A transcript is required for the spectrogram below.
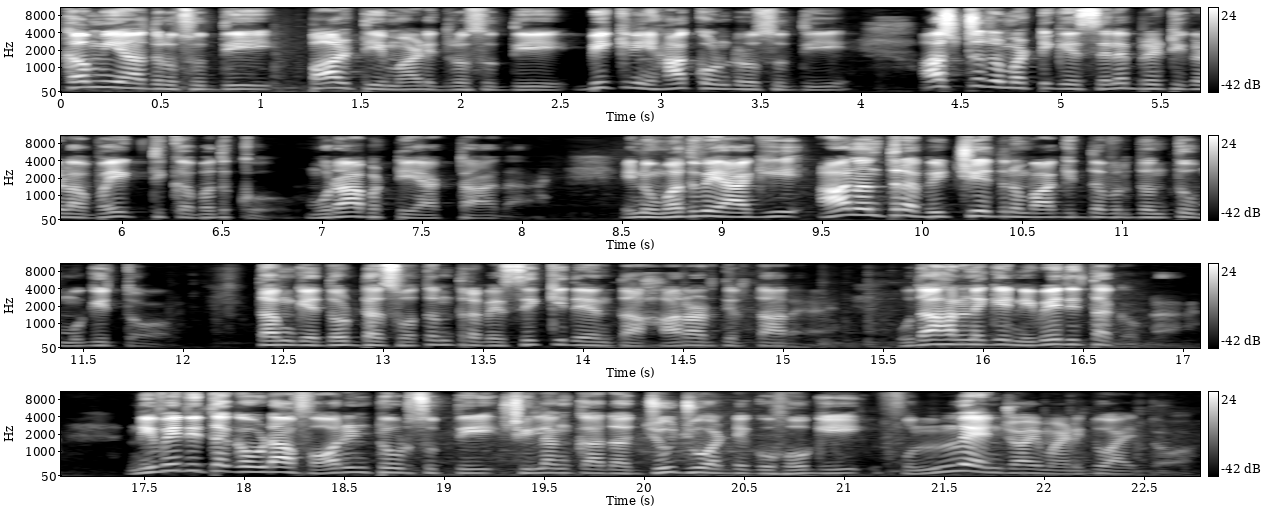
ಕಮ್ಮಿ ಆದರೂ ಸುದ್ದಿ, ಪಾರ್ಟಿ ಮಾಡಿದ್ರು ಸುದ್ದಿ, ಬಿಕಿನಿ ಹಾಕೊಂಡ್ರು ಸುದ್ದಿ, ಅಷ್ಟರ ಮಟ್ಟಿಗೆ ಸೆಲೆಬ್ರಿಟಿಗಳ ವೈಯಕ್ತಿಕ ಬದುಕು ಮುರಾಬಟ್ಟೆಯಾಗ್ತಾ ಇದೆ ಇನ್ನು ಮದುವೆಯಾಗಿ ಆನಂತರ ವಿಚ್ಛೇದನವಾಗಿದ್ದವರದಂತೂ ಮುಗೀತು. ತಮಗೆ ದೊಡ್ಡ ಸ್ವತಂತ್ರವೇ ಸಿಕ್ಕಿದೆ ಅಂತ ಹಾರಾಡ್ತಿರ್ತಾರೆ. ಉದಾಹರಣೆಗೆ ನಿವೇದಿತಾ ಗೌಡ. ನಿವೇದಿತಾ ಗೌಡ ಫಾರಿನ್ ಟೂರ್ ಸುತ್ತಿ ಶ್ರೀಲಂಕಾದ ಜೂಜು ಅಡ್ಡೆಗೂ ಹೋಗಿ ಫುಲ್ ಎಂಜಾಯ್ ಮಾಡಿದ್ದು ಆಯಿತು.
